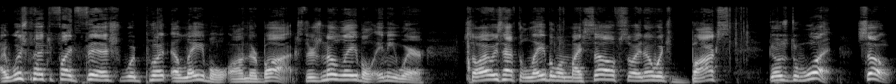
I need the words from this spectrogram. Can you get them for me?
I wish Petrified Fish would put a label on their box. There's no label anywhere. So I always have to label them myself so I know which box goes to what. So,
